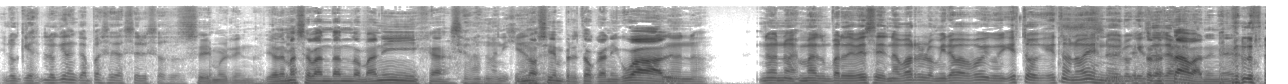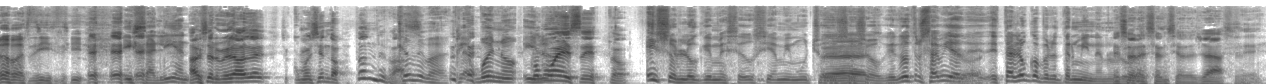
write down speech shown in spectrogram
lo que, lo que eran capaces de hacer esos dos. Sí, muy lindo. Y además se van dando manija. Se van manejando. No siempre tocan igual. No, no. No, no, es más, un par de veces Navarro lo miraba a vos y digo, esto, esto no es no Sí, es lo que esto no ensayamos". estaban en. Esto no estaba así, sí. Y salían. A veces lo miraba de- como diciendo, ¿dónde vas? ¿Qué dónde va? Claro, bueno, y ¿Cómo lo- es esto? eso es lo que me seducía a mí mucho de Eh, esos shows. Que el otro sabía, pero- eh, está loco, pero termina en un Eso es la lugar. esencia del jazz. ¿eh?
